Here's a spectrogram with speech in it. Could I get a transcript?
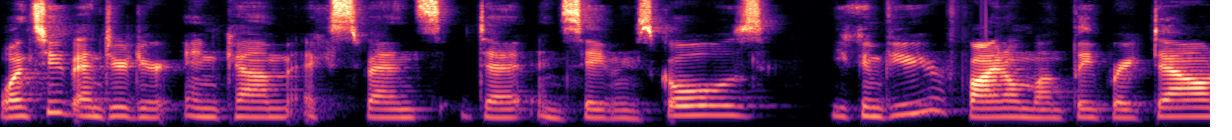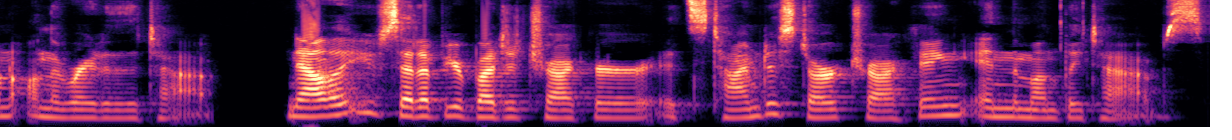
Once you've entered your income, expense, debt, and savings goals, you can view your final monthly breakdown on the right of the tab. Now that you've set up your budget tracker, it's time to start tracking in the monthly tabs.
